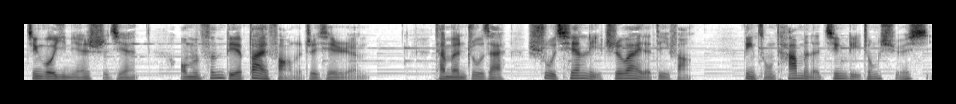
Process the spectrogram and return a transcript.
经过一年时间，我们分别拜访了这些人，他们住在数千里之外的地方，并从他们的经历中学习。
